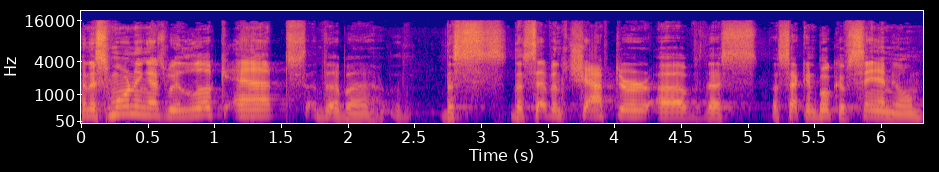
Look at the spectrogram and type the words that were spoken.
And this morning, as we look at the, uh, the, the, seventh chapter of the, the second book of Samuel,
